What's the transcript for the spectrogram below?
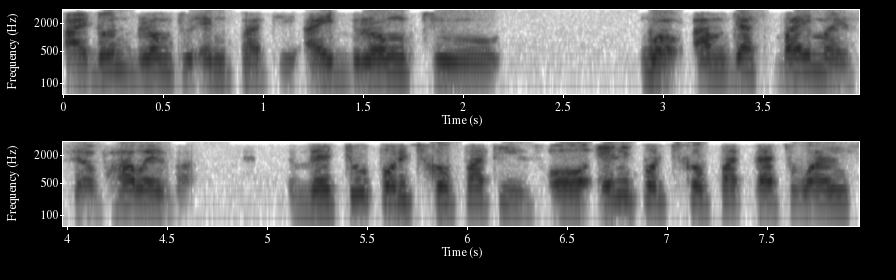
I don't belong to any party. I belong to, well, I'm just by myself. However, the two political parties or any political party that wants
